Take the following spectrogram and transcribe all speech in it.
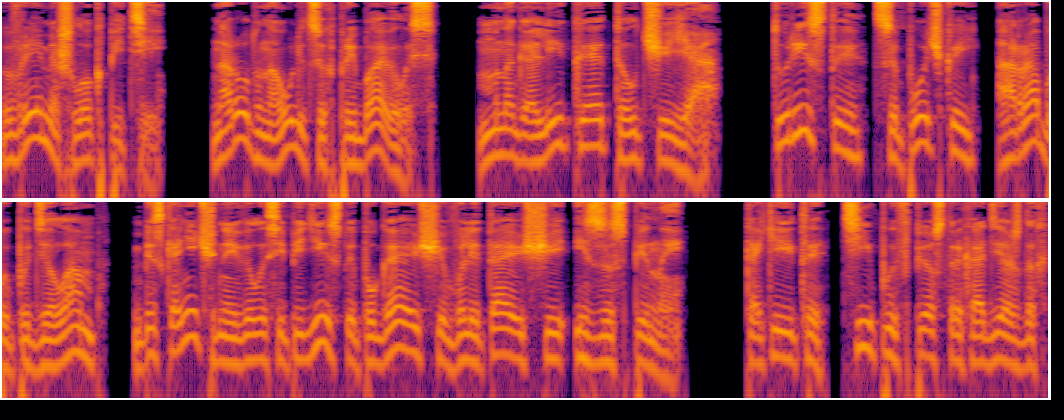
Время шло к пяти. Народу на улицах прибавилось. Многоликая толчая. Туристы цепочкой, арабы по делам, бесконечные велосипедисты, пугающие, вылетающие из-за спины. Какие-то типы в пестрых одеждах,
